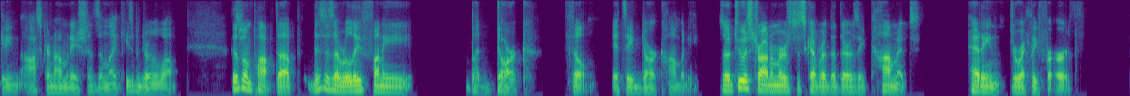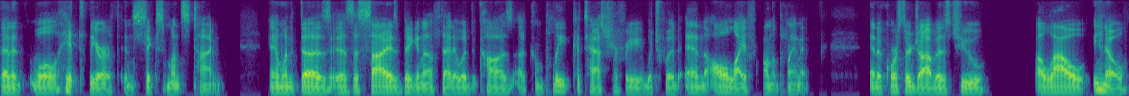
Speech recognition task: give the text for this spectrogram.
getting Oscar nominations and like he's been doing well. This one popped up. This is a really funny but dark film. It's a dark comedy. So, two astronomers discover that there is a comet heading directly for Earth, that it will hit the Earth in six months' time. And when it does, it is a size big enough that it would cause a complete catastrophe, which would end all life on the planet. And of course, their job is to allow, you know,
